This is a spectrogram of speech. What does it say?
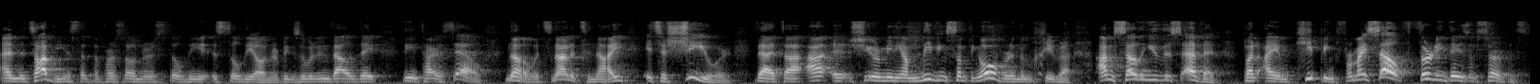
and it's obvious that the first owner is still the, is still the owner, because it would invalidate the entire sale. No, it's not a Tanai, it's a Shiur, that, uh, uh, Shiur meaning I'm leaving something over in the Mechira. I'm selling you this Eved, but I am keeping for myself 30 days of service.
